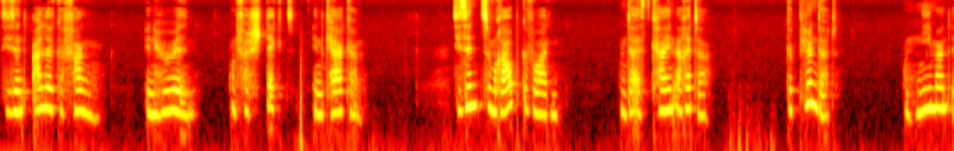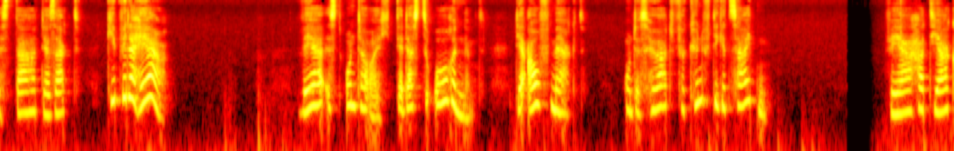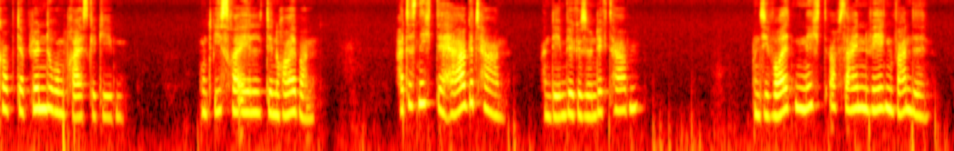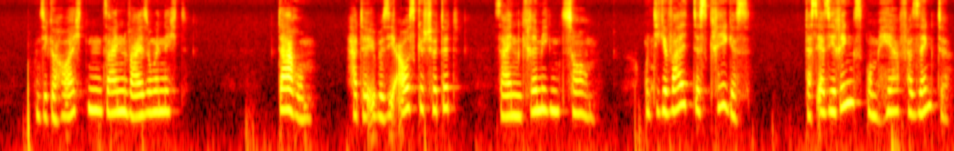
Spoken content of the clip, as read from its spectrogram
Sie sind alle gefangen in Höhlen und versteckt in Kerkern. Sie sind zum Raub geworden, und da ist kein Erretter. Geplündert, und niemand ist da, der sagt, Gib wieder her! Wer ist unter euch, der das zu Ohren nimmt, der aufmerkt und es hört für künftige Zeiten? Wer hat Jakob der Plünderung preisgegeben und Israel den Räubern? Hat es nicht der Herr getan, an dem wir gesündigt haben? Und sie wollten nicht auf seinen Wegen wandeln, und sie gehorchten seinen Weisungen nicht. Darum hat er über sie ausgeschüttet seinen grimmigen Zorn und die Gewalt des Krieges, dass er sie ringsumher versenkte.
